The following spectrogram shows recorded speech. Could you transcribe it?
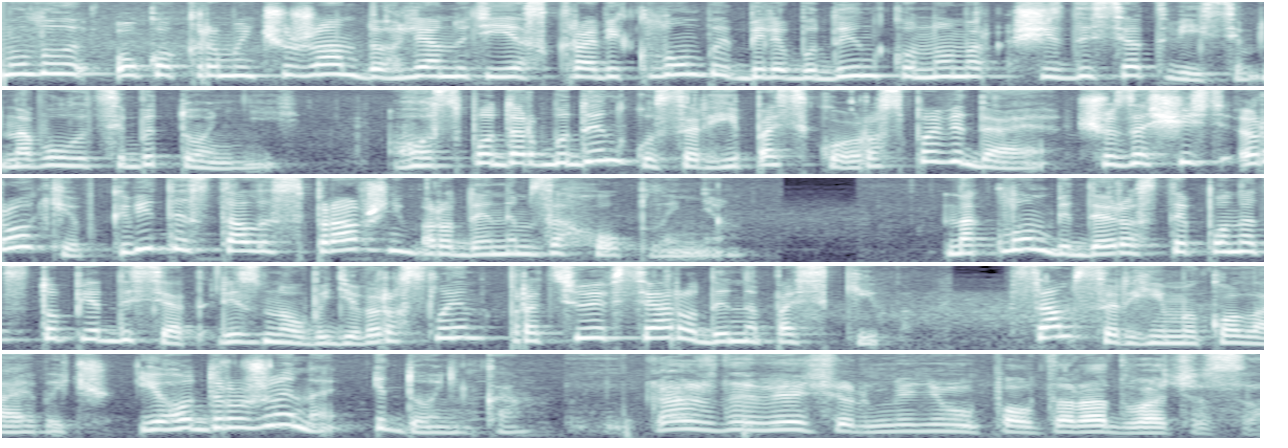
Милує око кременчужан доглянуті яскраві клумби біля будинку номер 68 на вулиці Бетонній. Господар будинку Сергій Пасько розповідає, що за 6 років квіти стали справжнім родинним захопленням. На клумбі, де росте понад 150 різновидів рослин, працює вся родина Паськів. Сам Сергій Миколаєвич, його дружина і донька. Каждый вечер минимум полтора-два часа.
